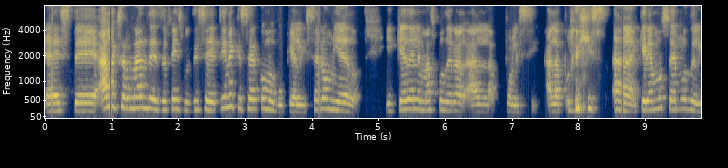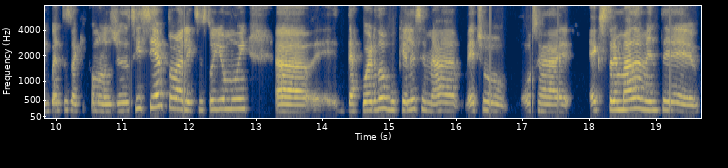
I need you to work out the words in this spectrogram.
este, Alex Hernández de Facebook dice, tiene que ser como Bukele, cero miedo y quédele más poder a, la policía. A la policía. Queremos ser los delincuentes aquí como los Sí, cierto, Alex, estoy yo muy ah, de acuerdo. Bukele se me ha hecho, o sea, extremadamente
